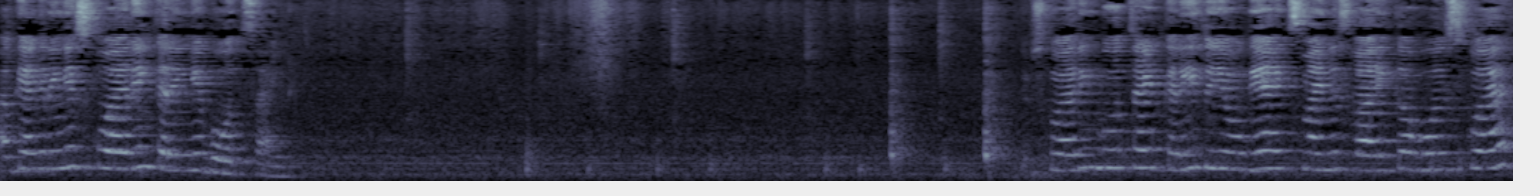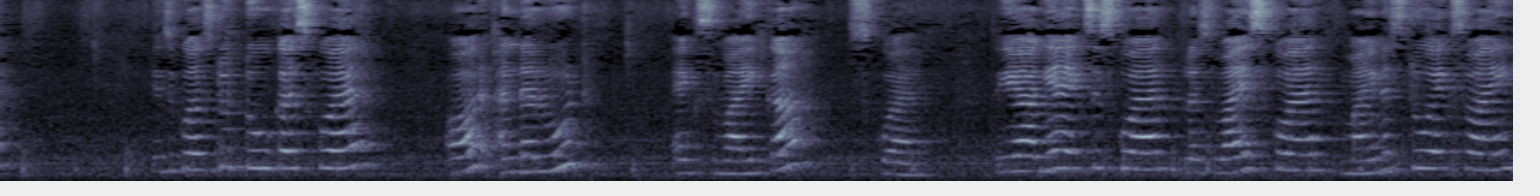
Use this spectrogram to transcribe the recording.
अब क्या करेंगे? स्क्वायरिंग करेंगे both side squaring both side करी तो ये हो गया एक्स माइनस वाई का whole square is equals to two का स्क्वायर और अंडर रूट एक्स वाई का स्क्वायर तो ये आ गया X square plus Y square minus two X Y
